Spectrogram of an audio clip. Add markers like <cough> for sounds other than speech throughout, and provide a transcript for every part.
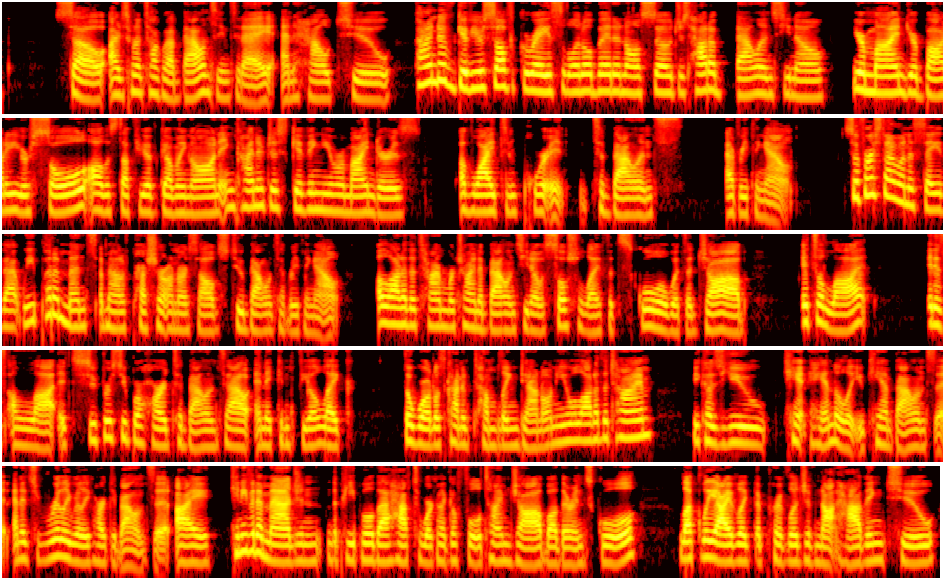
So, I just want to talk about balancing today and how to kind of give yourself grace a little bit and also just how to balance, you know, your mind, your body, your soul, all the stuff you have going on, and kind of just giving you reminders of why it's important to balance everything out. So, first, I want to say that we put immense amount of pressure on ourselves to balance everything out. A lot of the time, we're trying to balance, you know, social life with school, with a job. It's a lot it is a lot. It's super, super hard to balance out, and it can feel like the world is kind of tumbling down on you a lot of the time because you can't handle it. You can't balance it. And it's really, really hard to balance it. I can't even imagine the people that have to work like a full time job while they're in school. Luckily, I have like the privilege of not having to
